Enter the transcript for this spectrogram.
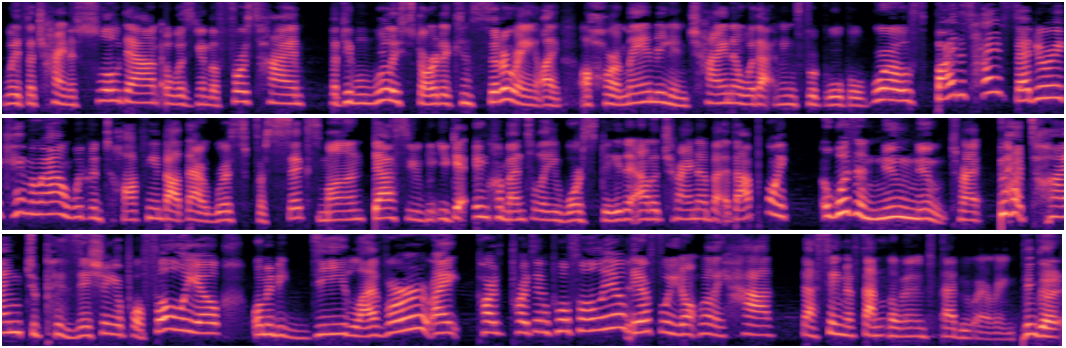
with the China slowdown. It was you know, the first time that people really started considering like a hard landing in China, what that means for global growth. By the time February came around, we've been talking about that risk for six months. Yes, you, you get incrementally worse data out of China, but at that point, it wasn't new news, right? You had time to position your portfolio or maybe de-lever, right? Part, parts of your portfolio. Therefore, you don't really have that same effect going into February. I think that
